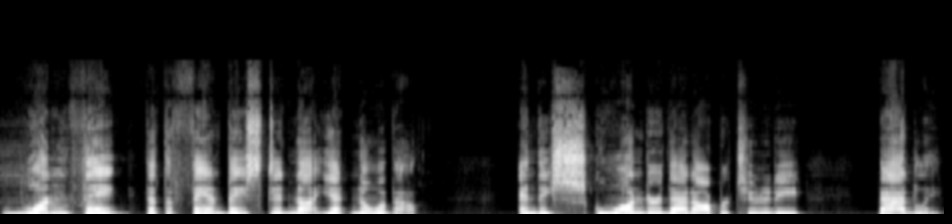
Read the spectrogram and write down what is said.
one thing that the fan base did not yet know about. And they squandered that opportunity badly.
